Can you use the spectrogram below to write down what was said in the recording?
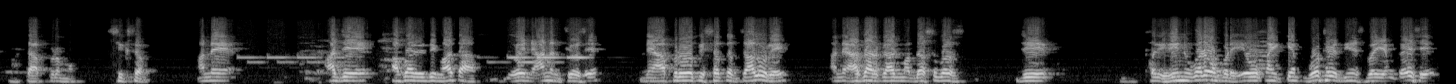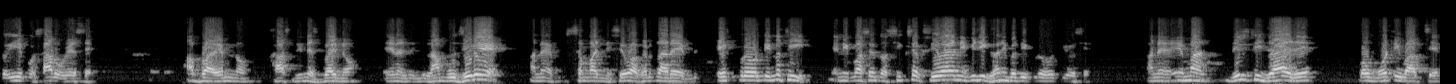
ના હતા પ્રમુખ શિક્ષક. અને આજે આભારી માતા જોઈને આનંદ થયો છે ને આ પ્રવૃત્તિ સતત ચાલુ રહે અને આધાર કાર્ડમાં દસ વર્ષ જે ફરી રિન્યુ કરવો પડે એવો કઈ કેમ્પ ગોઠવે દિનેશભાઈ એમ કહે છે, તો એ પણ સારું રહેશે. આભાર એમનો, ખાસ દિનેશભાઈનો. એને લાંબુ જીવે અને સમાજની સેવા કરતા રહે. એક પ્રવૃત્તિ નથી, એની પાસે તો શિક્ષક સિવાયની બીજી ઘણી બધી પ્રવૃત્તિઓ છે. અને એમાં દિલથી જાય છે, બહુ મોટી વાત છે.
